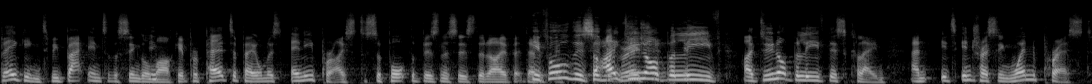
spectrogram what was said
begging to be back into the single market, prepared to pay almost any price to support the businesses that I've identified. all this so I do not believe, I do not believe this claim. And it's interesting, when pressed,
